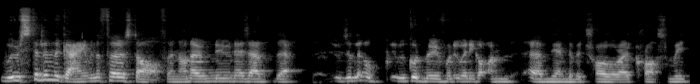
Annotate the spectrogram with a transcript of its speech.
We were still in the game in the first half, and I know Nunes had that. It was a little, it was a good move when, when he got on um, the end of a Traore cross, and we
